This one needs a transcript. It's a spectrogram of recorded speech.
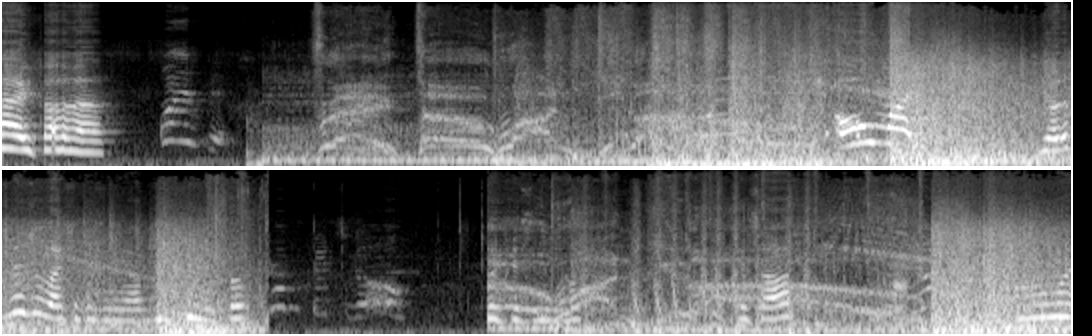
Saw that. What is this? Three, two, one, Oh my! Yo, this visual actually pissing me off. This go. is pissing me off. Piss off. Oh my!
